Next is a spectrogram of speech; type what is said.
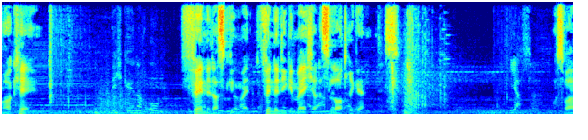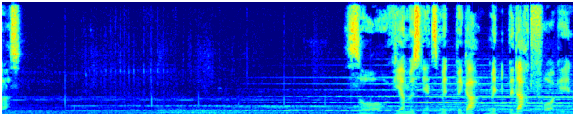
Okay. Ich gehe nach oben. Finde, das Gemä finde die Gemächer des Lord Regents. Ja, Sir. Was war das? So, wir müssen jetzt mit, Bega mit Bedacht vorgehen.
